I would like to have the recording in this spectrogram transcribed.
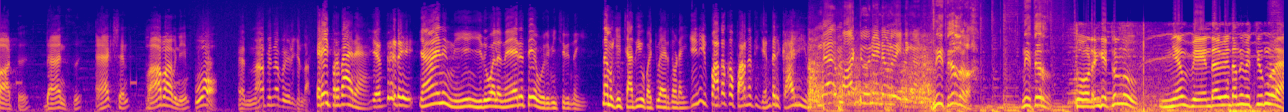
പാട്ട് ഡാൻസ് ആക്ഷൻ ഭാവാവിനെയും ഓ എന്നാ പിന്നെ പേടിക്കണ്ട. എടേ പ്രഭാര. എത്രടേ? ഞാൻ നീ ഇതുപോലെ നേരത്തെ ഒരുമിച്ചിരുന്നെങ്കിൽ നമുക്ക് ഈ ചതിവ് പറ്റുമായിരുന്നോടെ? ഇനിയിപ്പൊ അതൊക്കെ പറഞ്ഞിട്ട് എന്തൊരു കാര്യം പാർട്ട് ടൂവിന് വേണ്ടി നമ്മൾ വെയിറ്റിംഗ് ആണ്. നീ തീർന്നടാ. നീ തീർന്നു. തുടങ്ങിയിട്ടുള്ളൂ. ഞാൻ വേണ്ട വേണ്ടെന്ന് വെച്ചിരുന്നതാ.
